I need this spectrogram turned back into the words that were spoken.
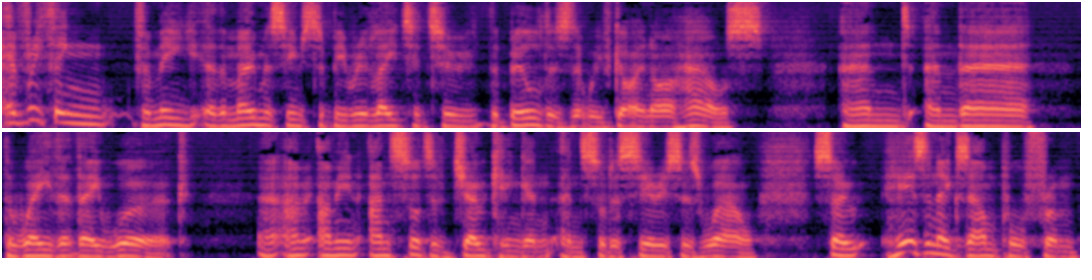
everything for me at the moment seems to be related to the builders that we've got in our house and and their the way that they work. Uh, I, I, mean, I'm sort of joking and, and sort of serious as well. So here's an example from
